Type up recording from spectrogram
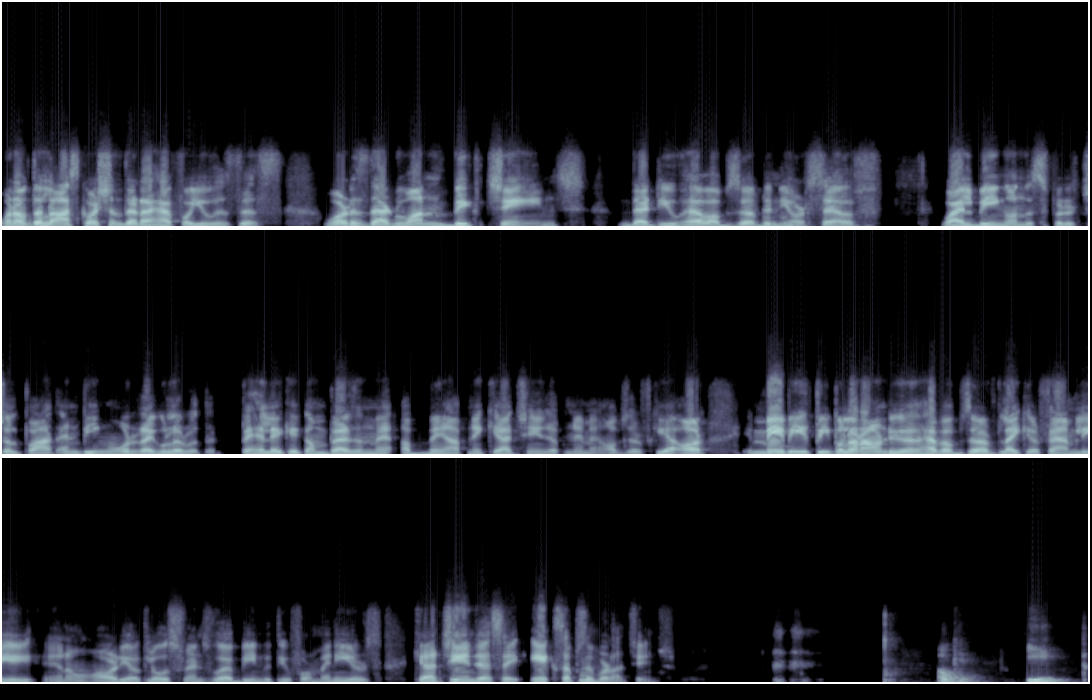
one of the last questions that i have for you is this what is that one big change that you have observed mm-hmm. in yourself while being on the spiritual path and being more regular with it पहले के comparison में अब में आपने क्या change अपने में observe किया और maybe people around you have observed like your family you know or your close friends who have been with you for many years क्या change ऐसे एक सबसे hmm. बड़ा change okay एक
